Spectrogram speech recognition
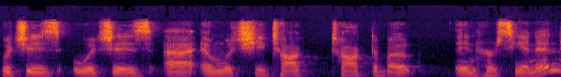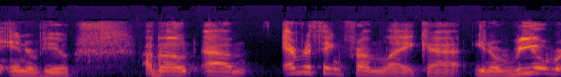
which is which is uh, and which she talked talked about in her CNN interview about um, everything from like uh, you know real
